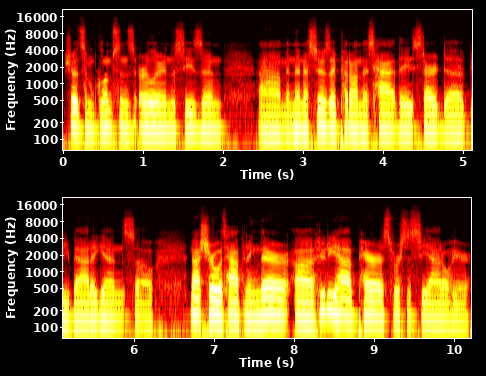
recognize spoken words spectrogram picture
showed some glimpses earlier in the season. Um, and then as soon as I put on this hat, they started to be bad again. So, not sure what's happening there. Uh, who do you have, Paris versus Seattle here?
